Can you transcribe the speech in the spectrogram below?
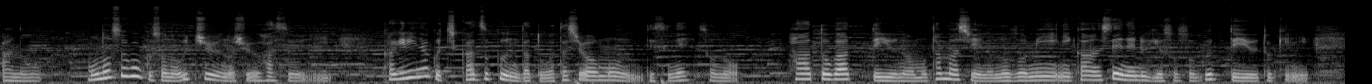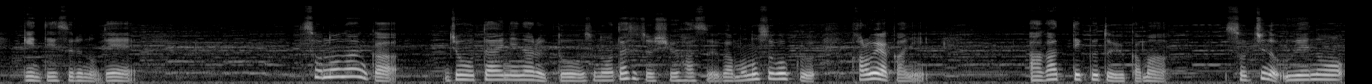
あのものすごくその宇宙の周波数に限りなく近づくんだと私は思うんですね。そのハートがっていうのはもう魂の望みに関してエネルギーを注ぐっていう時に限定するのでそのなんか状態になるとその私たちの周波数がものすごく軽やかに上がっていくというかまあそっちの上の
